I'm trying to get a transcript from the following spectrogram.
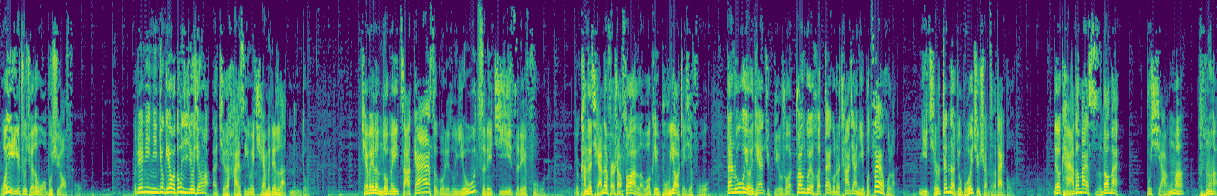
我也一直觉得我不需要服务。我觉得你你就给我东西就行了。哎，其实还是因为钱没得那么多。钱没那么多没咋感受过那种优质的极致的服务，就看在钱的份上算了，我可以不要这些服务。但如果有一天，就比如说专柜和代购的差价你不在乎了，你其实真的就不会去选择代购了。那个看到卖死到卖，不香吗？是吧？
